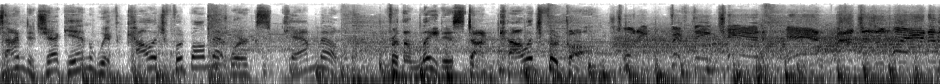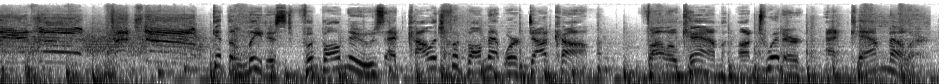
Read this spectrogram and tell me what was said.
Time to check in with College Football Network's Cam Mellor for the latest on college football. 20, 15, 10, and bounces away into the end zone. Touchdown! Get the latest football news at collegefootballnetwork.com. Follow Cam on Twitter at Cam Mellor.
